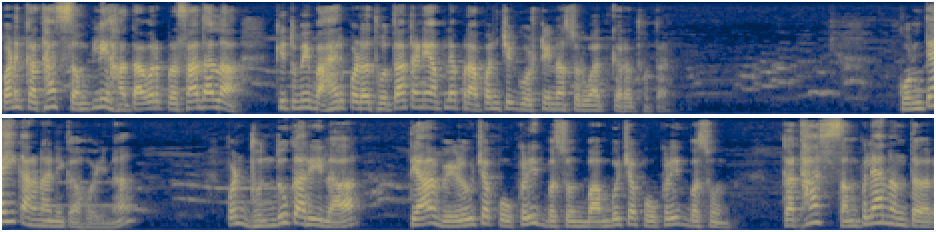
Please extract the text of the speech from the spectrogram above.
पण कथा संपली हातावर प्रसाद आला की तुम्ही बाहेर पडत होतात आणि आपल्या प्रापंचिक गोष्टींना सुरुवात करत होतात. कोणत्याही कारणाने का होईना पण धुंदुकारीला त्या वेळूच्या पोकळीत बसून बांबूच्या पोकळीत बसून कथा संपल्यानंतर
